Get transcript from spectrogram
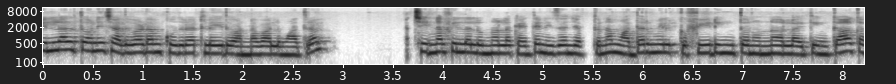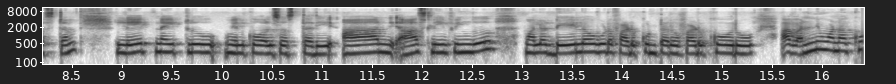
పిల్లలతోని చదవడం కుదరట్లేదు అన్న వాళ్ళు మాత్రం చిన్న పిల్లలు ఉన్న వాళ్ళకైతే నిజం చెప్తున్నా మదర్ మిల్క్ ఫీడింగ్తో ఉన్న వాళ్ళు అయితే ఇంకా కష్టం. లేట్ నైట్లు మెలుకోవాల్సి వస్తుంది ఆ ఆ స్లీపింగ్ మళ్ళీ డేలో కూడా పడుకుంటారు పడుకోరు. అవన్నీ మనకు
